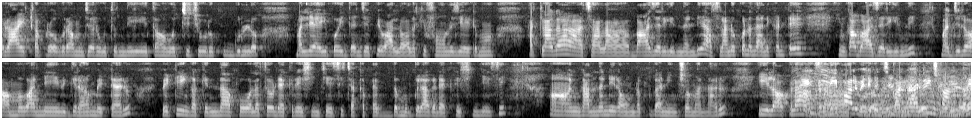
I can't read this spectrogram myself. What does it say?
రా ఇట్లా ప్రోగ్రామ్ జరుగుతుంది. తా- వచ్చి చూడు గుళ్ళో మళ్ళీ అయిపోయిద్ది అని చెప్పి వాళ్ళ వాళ్ళకి ఫోన్ చేయటము. అట్లాగా చాలా బాగా జరిగిందండి. అసలు అనుకున్న దానికంటే ఇంకా బాగా జరిగింది. మధ్యలో అమ్మవారిని విగ్రహం పెట్టారు. పెట్టి ఇంకా కింద పూలతో డెకరేషన్ చేసి చక్క పెద్ద ముగ్గులాగా డెకరేషన్ చేసి ఇంకా అందరినీ రౌండ్ అప్గా నించోమన్నారు. ఈ లోపల దీపాలు ఇంకా అందరూ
